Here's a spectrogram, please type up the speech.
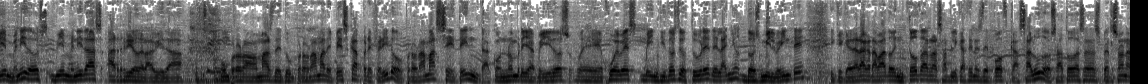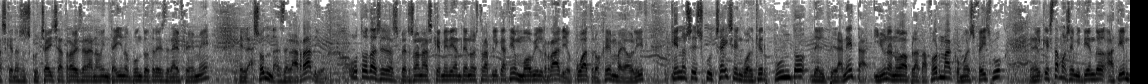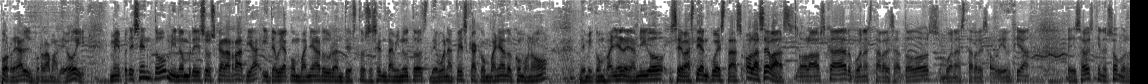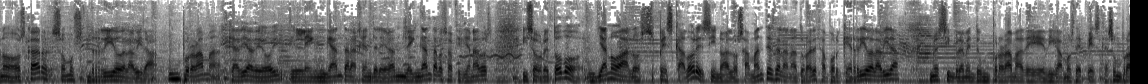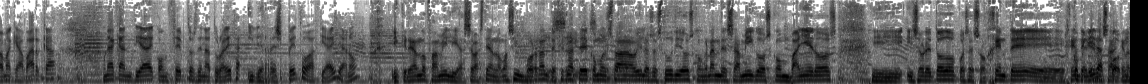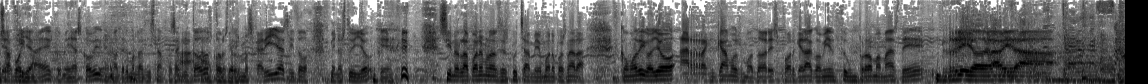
Bienvenidos, bienvenidas a Río de la Vida, un programa más de tu programa de pesca preferido, programa 70, con nombre y apellidos, eh, jueves 22 de octubre del año 2020 y que quedará grabado en todas las aplicaciones de podcast. Saludos a todas esas personas que nos escucháis a través de la 91.3 de la FM en las ondas de la radio, o todas esas personas que mediante nuestra aplicación móvil Radio 4G en Valladolid, que nos escucháis en cualquier punto del planeta y una nueva plataforma como es Facebook, en el que estamos emitiendo a tiempo real el programa de hoy. Me presento, mi nombre es Óscar Arratia y te voy a acompañar durante estos 60 minutos de buena pesca, acompañado, como no, de mi compañero y amigo Sebastián Cuestas. Hola, Sebas. Hola, Óscar. Buenas tardes a todos. Buenas tardes, audiencia. Eh, ¿Sabes quiénes somos, no, Óscar? Somos Río de la Vida, un programa que a día de hoy le encanta a la gente, le, le encanta a los aficionados y sobre todo ya no a los pescadores, sino a los amantes de la naturaleza, porque Río de la Vida no es simplemente un programa de, digamos, de pesca, es un programa que abarca una cantidad de conceptos de naturaleza y de respeto hacia ella, ¿no? Y creando familia, Sebastián, lo más importante. Sí, Fíjate sí, cómo sí, están hoy los estudios, con grandes amigos, compañeros y, y sobre todo, pues eso, gente, eh, gente que nos, que nos apoya. encima, ¿eh? Con medidas COVID, que mantenemos las distancias aquí Ah, todos, a con nuestras mascarillas y todo. Menos tú y yo, que si nos la ponemos nos escuchan bien. Bueno, pues nada, como digo yo, arrancamos motores porque da comienzo un programa más de Río de la Vida.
